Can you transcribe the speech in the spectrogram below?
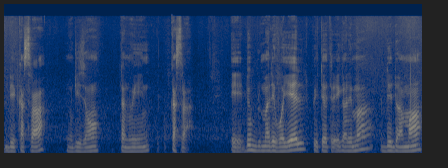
de Kasra, nous disons Tanwin Kasra. Et doublement des voyelles peut être également de Dhamma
